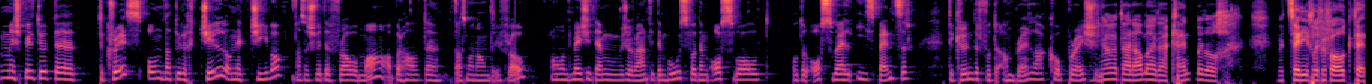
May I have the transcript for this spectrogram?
Man spielt dort den Chris und natürlich Jill und nicht Jiva. Also es ist wieder Frau und Mann, aber halt äh, das mal eine andere Frau. Und man ist in dem, wie schon erwähnt, in dem Haus von dem Oswald oder Oswell E. Spencer, der Gründer von der Umbrella Corporation. Ja, den Namen den kennt man doch, wenn man die Serie verfolgt hat.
